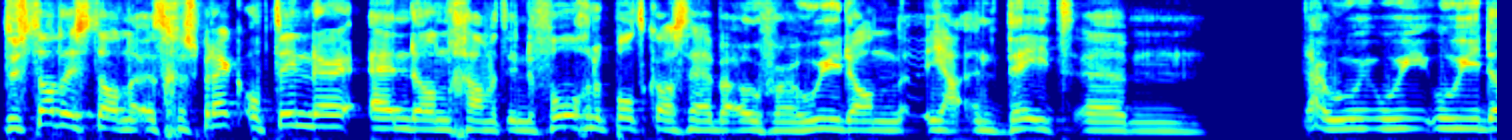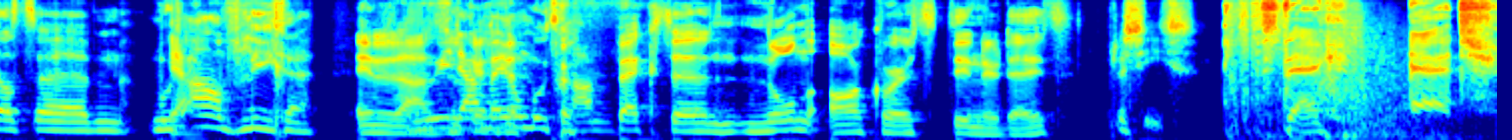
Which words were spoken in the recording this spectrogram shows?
Dus dat is dan het gesprek op Tinder. En dan gaan we het in de volgende podcast hebben over hoe je dan ja, een date ehm, ja, hoe, hoe, hoe je dat ehm, moet Ja. aanvliegen. Inderdaad. Hoe je daarmee om moet gaan. Perfecte non-awkward Tinder date. Precies. Stack Ed.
